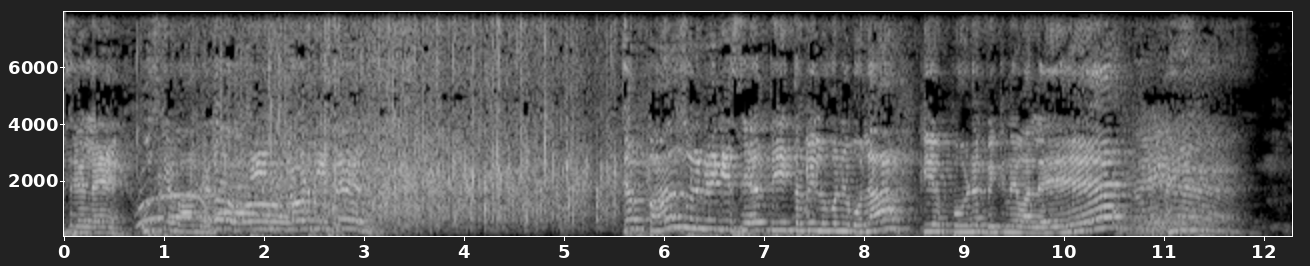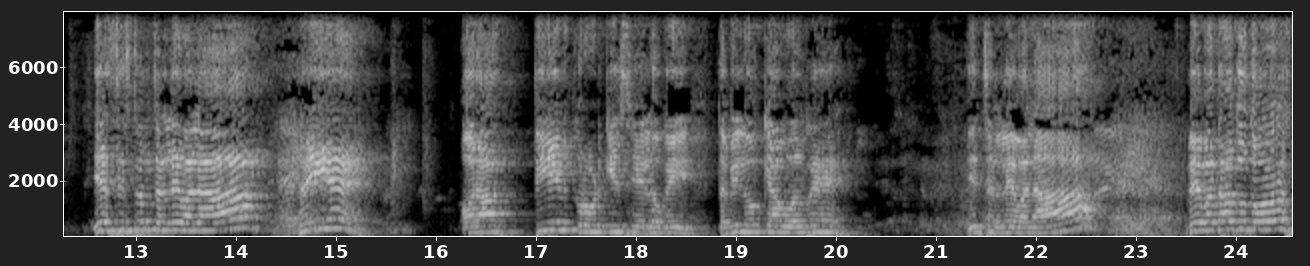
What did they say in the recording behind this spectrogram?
सेल है। उसके बाद हेलो तीन करोड़ की सेल जब पाँच सौ रुपए की सेल थी, तभी लोगों ने बोला कि ये प्रोडक्ट बिकने वाले नहीं ये सिस्टम चलने वाला नहीं है। और आज तीन करोड़ की सेल हो गई। तभी लोग क्या बोल रहे हैं? ये चलने वाला मैं बता दू दोस्त,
